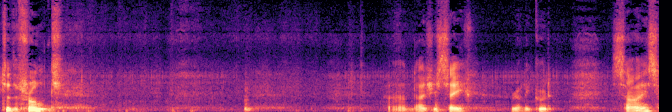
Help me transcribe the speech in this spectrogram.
to the front. And as you see really good size.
